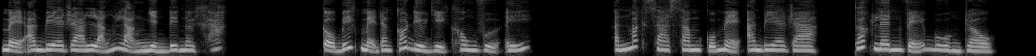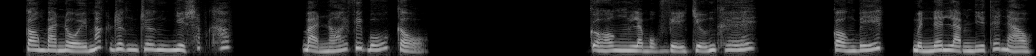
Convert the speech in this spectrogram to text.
mẹ albiera lẳng lặng nhìn đi nơi khác. Cậu biết mẹ đang có điều gì không vừa ý? Ánh mắt xa xăm của mẹ albiera toát lên vẻ buồn rầu. Còn bà nội mắt rưng rưng như sắp khóc. Bà nói với bố cậu, con là một vị trưởng khế. Con biết mình nên làm như thế nào.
